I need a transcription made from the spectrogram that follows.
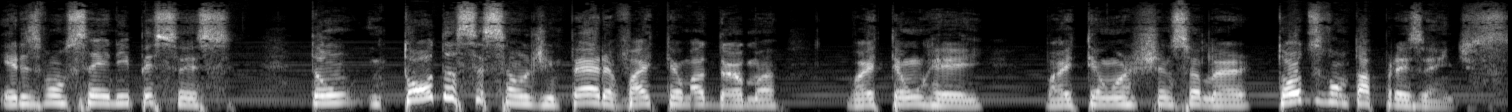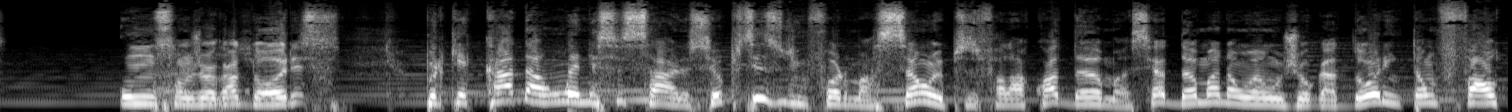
eles vão ser NPCs. Então, em toda a sessão de Império, vai ter uma dama, vai ter um rei, vai ter um chanceler, todos vão estar presentes. Uns Ah, são entendi. jogadores, porque cada um é necessário. Se eu preciso de informação, eu preciso falar com a dama. Se a dama não é um jogador, então falta,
